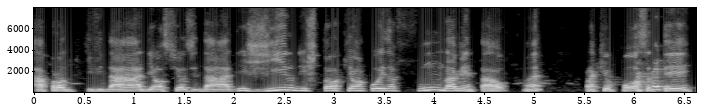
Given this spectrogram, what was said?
a produtividade, a ociosidade, giro de estoque é uma coisa fundamental, não é? para que eu possa até, ter.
